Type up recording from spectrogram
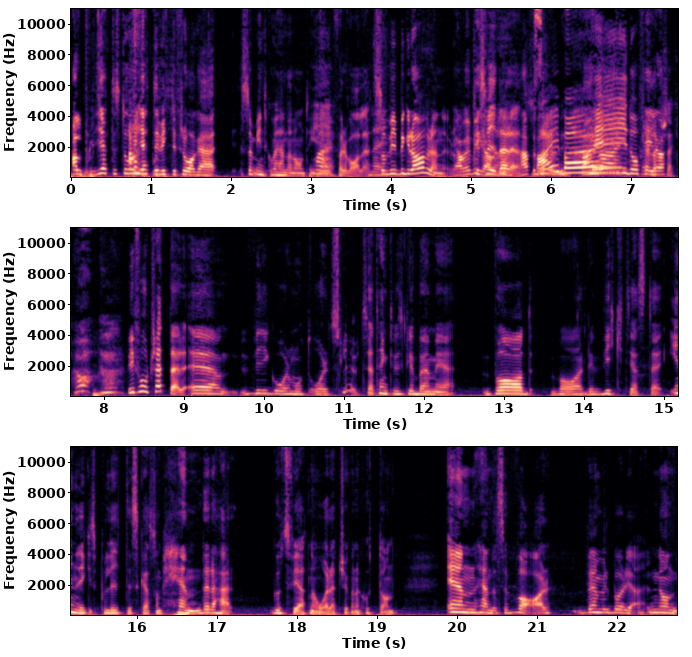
All politik. Jättestor, jätteviktig fråga som inte kommer hända någonting Nej. i före valet. Nej. Så vi begraver den nu då, Ja, vi tills vidare. Så- Bye, bye. Hej då Hej då. föräldraförsäkring. Vi fortsätter. Eh, vi går mot årets slut. Så jag tänkte vi skulle börja med vad var det viktigaste inrikespolitiska som hände det här gudsförgätna året 2017? En händelse var. Vem vill börja? Någon,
